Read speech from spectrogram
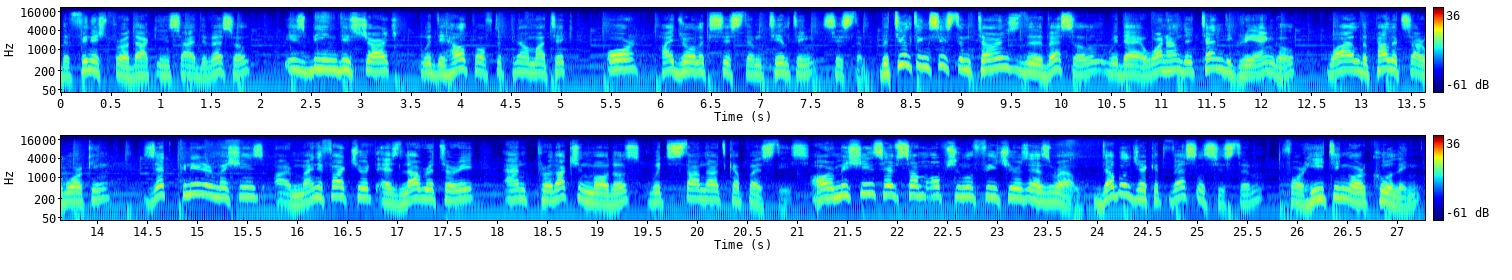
the finished product inside the vessel is being discharged with the help of the pneumatic or hydraulic system tilting system. The tilting system turns the vessel with a 110 degree angle while the pallets are working Z-Kneader machines are manufactured as laboratory and production models with standard capacities. Our machines have some optional features as well. Double jacket vessel system for heating or cooling,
